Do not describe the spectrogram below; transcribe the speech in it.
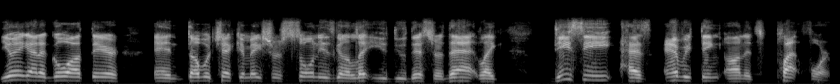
You ain't got to go out there and double check and make sure Sony is going to let you do this or that. Like DC has everything on its platform.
